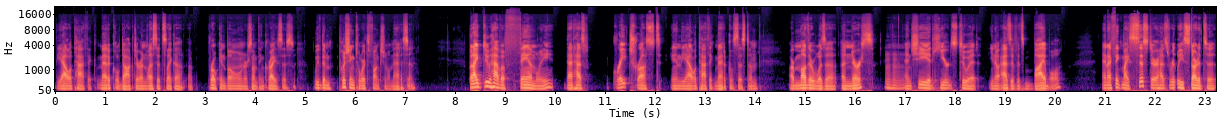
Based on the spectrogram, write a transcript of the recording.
the allopathic medical doctor unless it's like a, a broken bone or something crisis. We've been pushing towards functional medicine. But I do have a family that has great trust in the allopathic medical system. Our mother was a, a nurse mm-hmm. and she adheres to it, you know, as if it's Bible. And I think my sister has really started to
